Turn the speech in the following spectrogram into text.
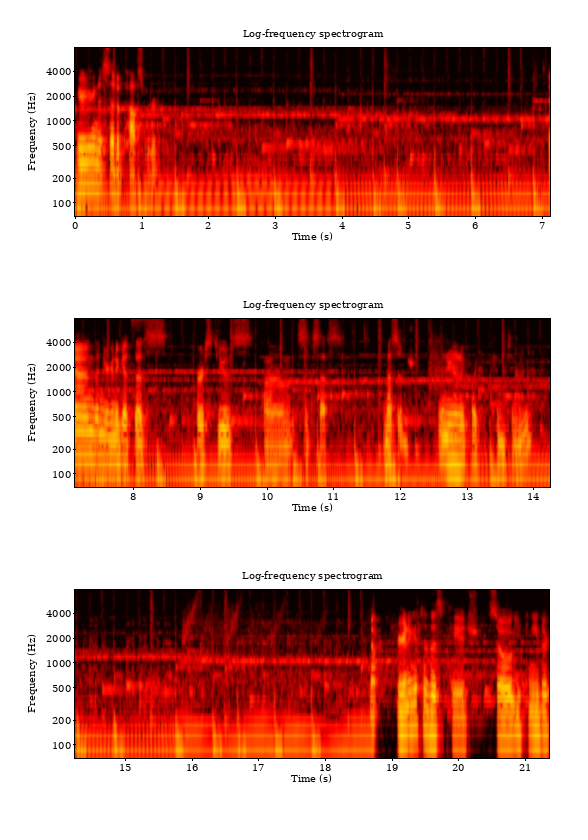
Here you're gonna set a password. And then you're gonna get this first use um, success message. Then you're going to click continue. Now, you're going to get to this page. So you can either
